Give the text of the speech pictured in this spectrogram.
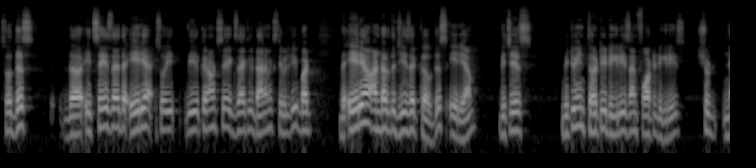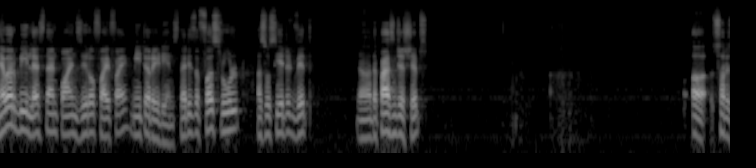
So, this the it says that the area. So, we cannot say exactly dynamic stability, but the area under the GZ curve this area which is between 30 degrees and 40 degrees should never be less than 0.055 meter radians that is the first rule associated with uh, the passenger ships. Uh, sorry,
